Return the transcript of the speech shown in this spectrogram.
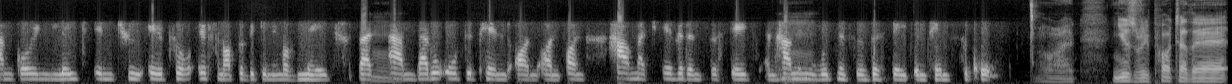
um, going late into April, if not the beginning of May. But mm. um, that will all depend on, on, on how much evidence the state and how mm. many witnesses the state intends to call. Right. News reporter there,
